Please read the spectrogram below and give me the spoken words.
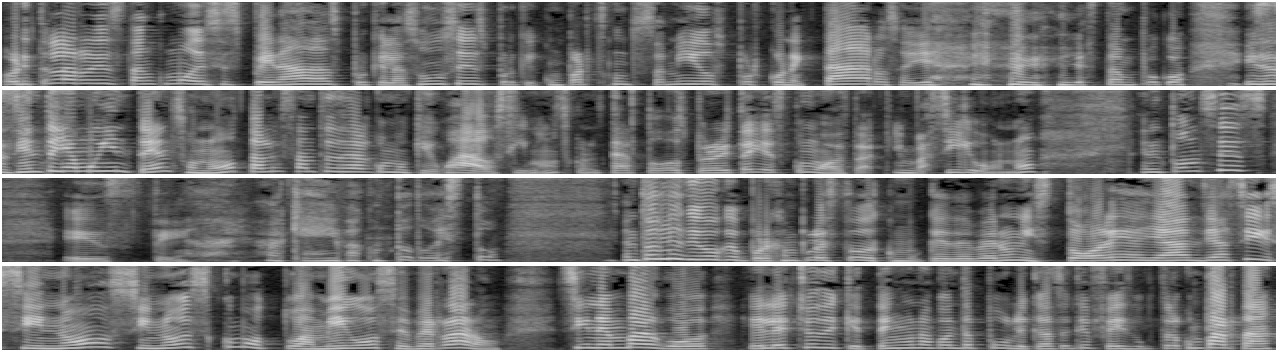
ahorita las redes están como desesperadas porque las uses, porque compartes con tus amigos, por conectar, o sea, ya, ya está un poco, y se siente ya muy intenso, ¿no? Tal vez antes era como que, wow, sí, vamos a conectar todos, pero ahorita ya es como hasta invasivo, ¿no? Entonces, este, ¿a qué iba con todo esto? Entonces les digo que, por ejemplo, esto de como que de ver una historia, ya, ya sí, si no, si no es como tu amigo, se ve raro. Sin embargo, el hecho de que tenga una cuenta pública hace que Facebook te lo comparta,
